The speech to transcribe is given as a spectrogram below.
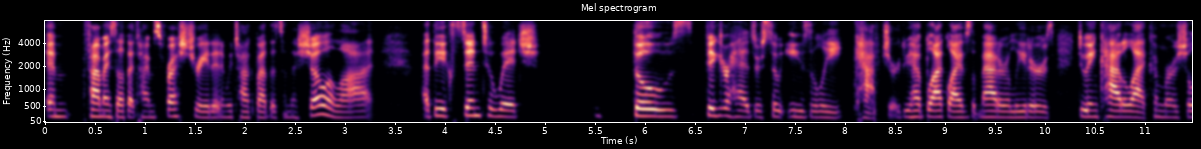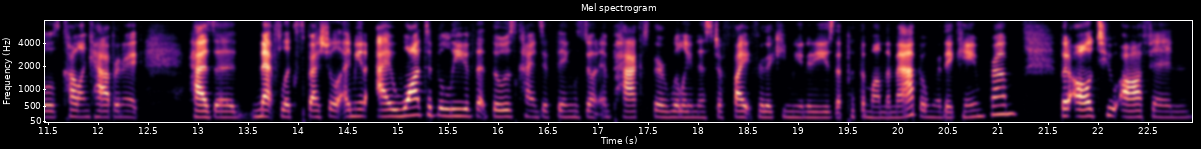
am find myself at times frustrated, and we talk about this on the show a lot, at the extent to which those figureheads are so easily captured. You have Black Lives Matter leaders doing Cadillac commercials. Colin Kaepernick has a Netflix special. I mean, I want to believe that those kinds of things don't impact their willingness to fight for the communities that put them on the map and where they came from. But all too often,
